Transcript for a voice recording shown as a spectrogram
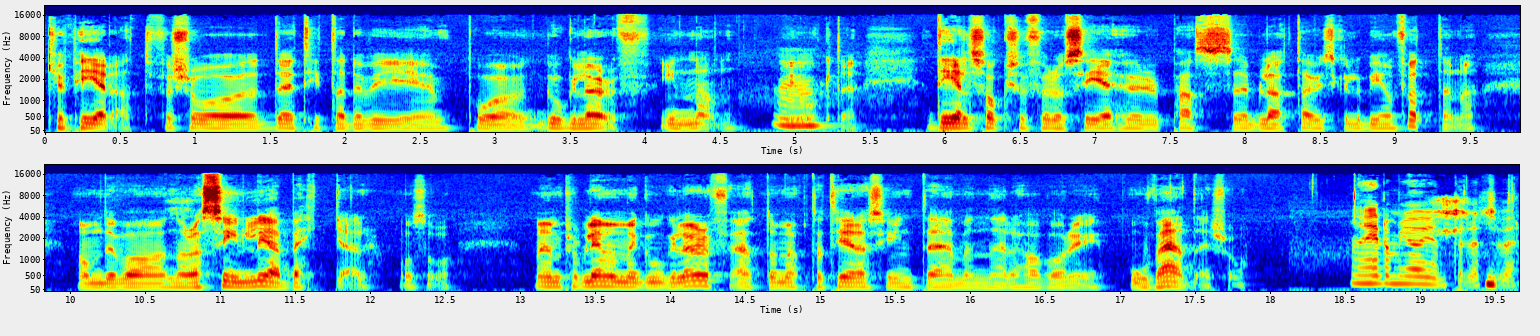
kuperat. För så det tittade vi på Google Earth innan vi Mm. åkte. Dels också för att se hur pass blöta vi skulle bli om fötterna. Om det var några synliga bäckar och så. Men problemet med Google Earth är att de uppdateras ju inte även när det har varit oväder så. Nej, de gör ju inte det tyvärr.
